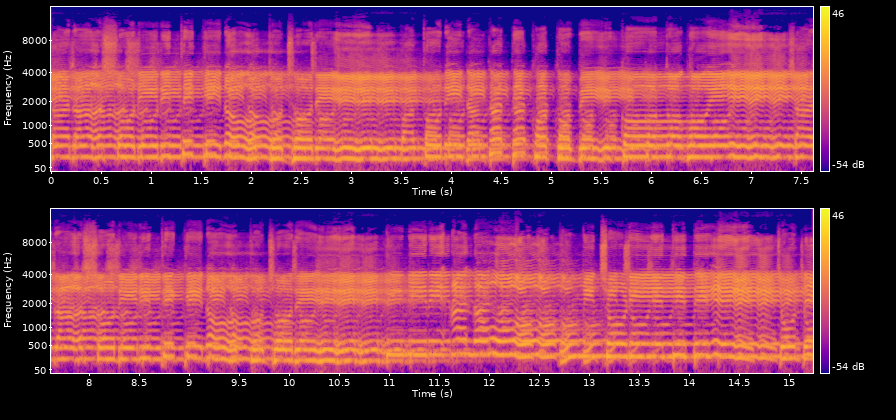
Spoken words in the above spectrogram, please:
সারা শরীর থেকে রক্ত ঝরে। পাথরে রাখাতে ক্ষত বিক্ষত হয়ে সারা শরীর থেকে রক্ত ঝরে। দিনের আলো তুমি ছড়িয়ে দিতে। চলে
